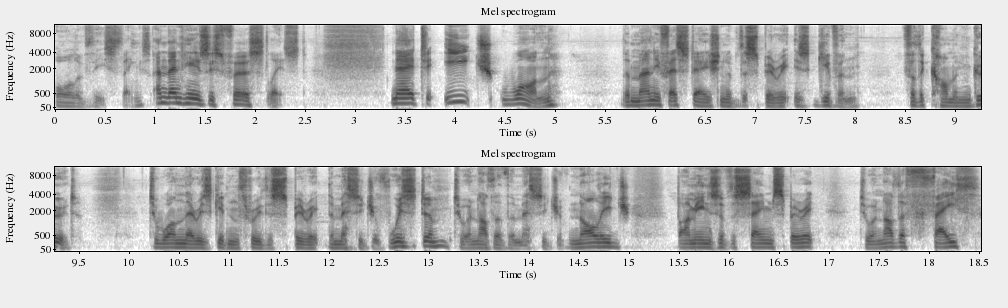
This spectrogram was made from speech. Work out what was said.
all of these things. And then here's his first list. Now, to each one, the manifestation of the Spirit is given for the common good. To one, there is given through the Spirit the message of wisdom, to another, the message of knowledge by means of the same Spirit, to another, faith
